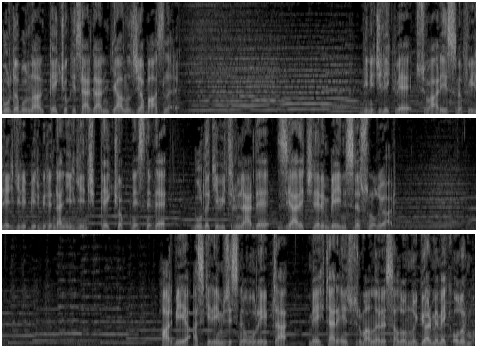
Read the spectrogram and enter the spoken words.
burada bulunan pek çok eserden yalnızca bazıları. Binicilik ve süvari sınıfı ile ilgili birbirinden ilginç pek çok nesne de buradaki vitrinlerde ziyaretçilerin beğenisine sunuluyor. Harbiye Askeri Müzesi'ne uğrayıp da mehter enstrümanları salonunu görmemek olur mu?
